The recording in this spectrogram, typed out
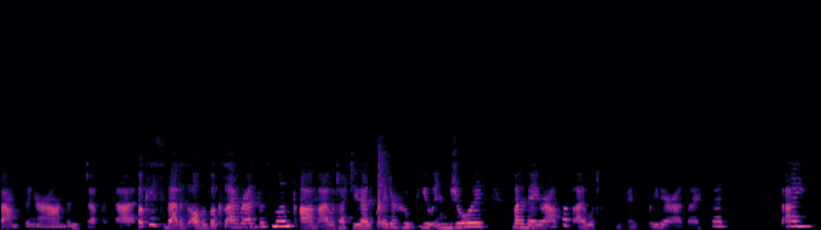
bouncing around and stuff like that. Okay, so that is all the books I read this month. Um, I will talk to you guys later. Hope you enjoyed my May wrap up. I will talk to you guys later, as I said. Bye.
